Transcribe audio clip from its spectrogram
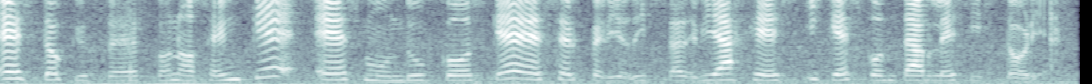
esto que ustedes conocen, que es Munducos, que es el periodista de viajes y que es contarles historias.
